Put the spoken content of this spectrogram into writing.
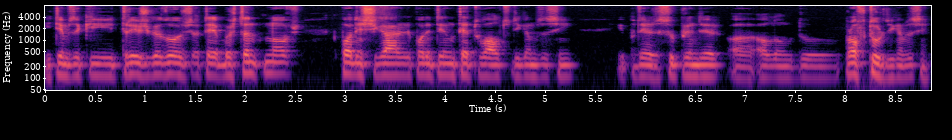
E temos aqui três jogadores até bastante novos que podem chegar, podem ter um teto alto, digamos assim, e poder surpreender ao, ao longo do. para o futuro, digamos assim.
